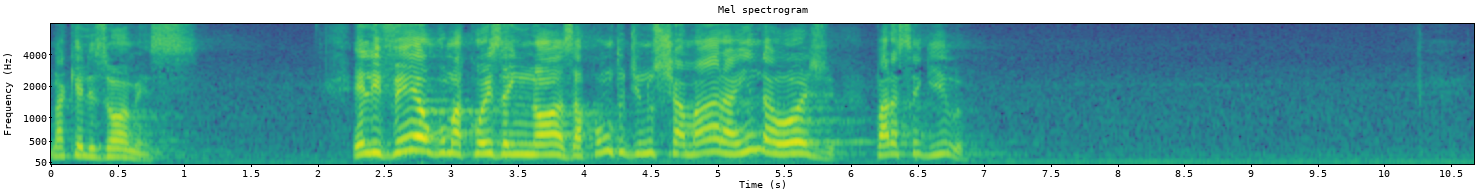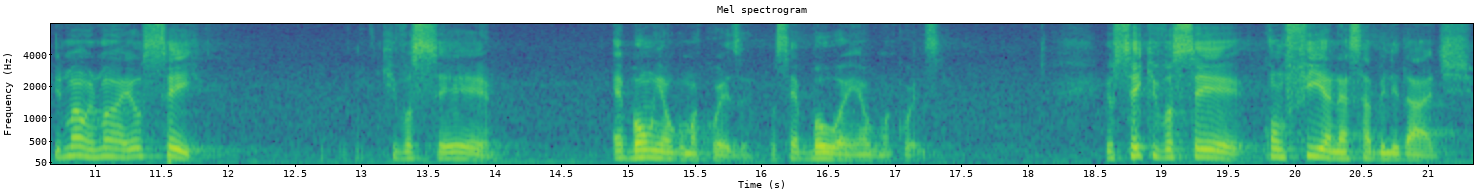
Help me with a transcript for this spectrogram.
naqueles homens, Ele vê alguma coisa em nós, a ponto de nos chamar ainda hoje para segui-lo. Irmão, irmã, eu sei que você é bom em alguma coisa, você é boa em alguma coisa. Eu sei que você confia nessa habilidade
